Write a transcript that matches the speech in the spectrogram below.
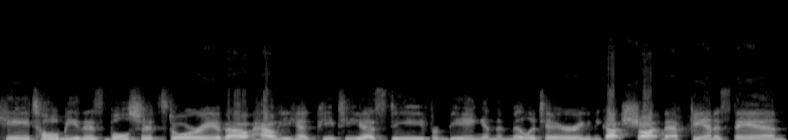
he told me this bullshit story about how he had PTSD from being in the military and he got shot in Afghanistan.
